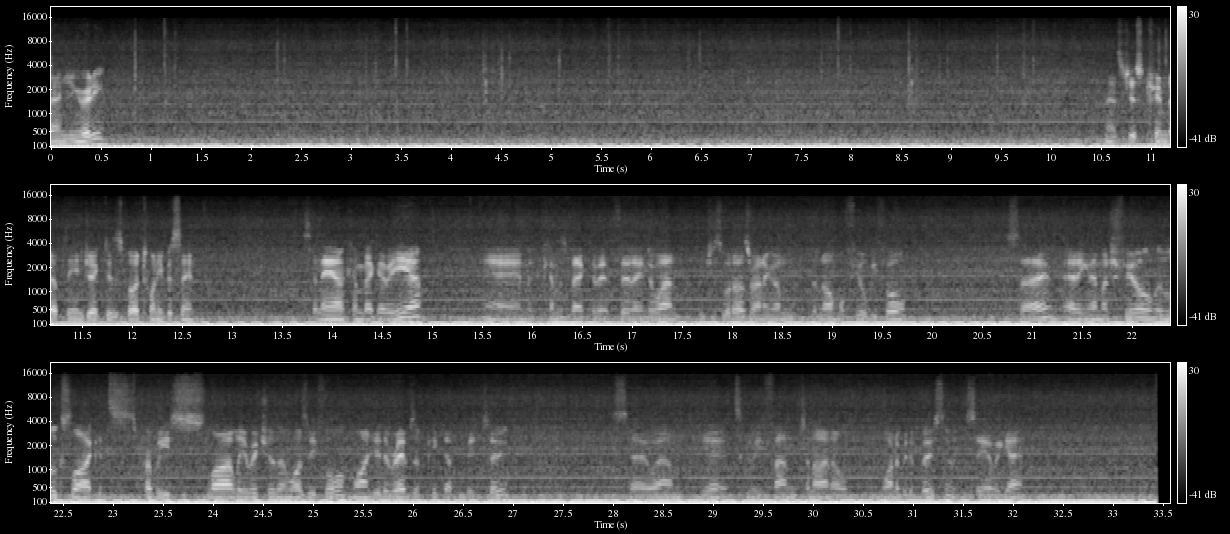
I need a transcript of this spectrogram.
changing. Ready? That's just trimmed up the injectors by 20%. So now I come back over here and it comes back about 13 to 1 which is what I was running on the normal fuel before. So adding that much fuel it looks like it's probably slightly richer than it was before. Mind you the revs have picked up a bit too.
